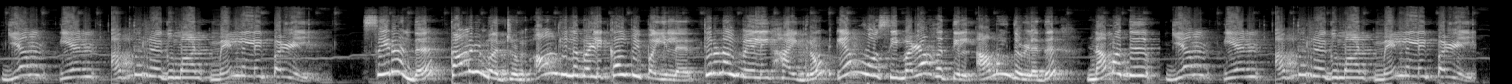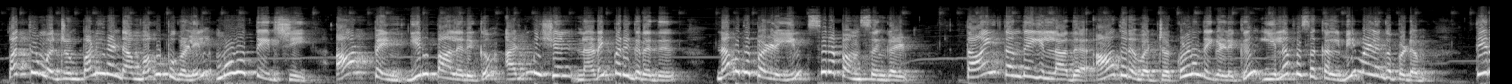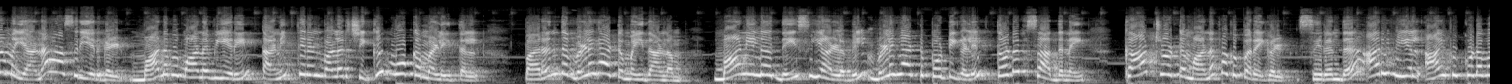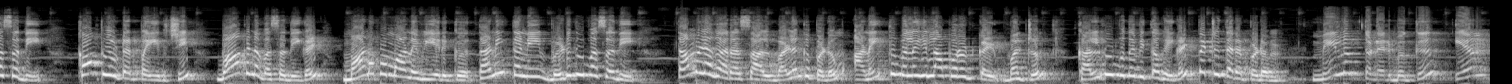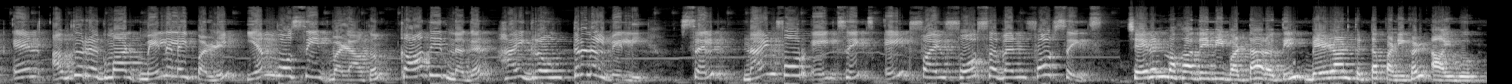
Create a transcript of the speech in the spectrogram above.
M N Abdul Rahman மேல்நிலைப் பள்ளி. சிறந்த தமிழ் மற்றும் ஆங்கில வழி கல்வி பயில திருநெல்வேலி ஹைகிரவுண்ட் எம்ஓசி வளாகத்தில் அமைந்துள்ளது நமது எம் என் அப்துல் ரகுமான் மேல்நிலைப் பள்ளி. பத்து மற்றும் பனிரெண்டாம் வகுப்புகளில் முழு தேர்ச்சி ஆண் பெண் இருப்பாளருக்கும் அட்மிஷன் நடைபெறுகிறது. நமது பள்ளியின் சிறப்பம்சங்கள். தாய் தந்தை இல்லாத ஆதரவற்ற குழந்தைகளுக்கு இலவச கல்வி வழங்கப்படும். திறமையான ஆசிரியர்கள். மாணவ மாணவியரின் தனித்திறன் வளர்ச்சிக்கு ஊக்கமளித்தல். பரந்த விளையாட்டு மைதானம். மாநில தேசிய அளவில் விளையாட்டு போட்டிகளில் தொடர் சாதனை. காற்றோட்டமான வகுப்பறைகள். சிறந்த அறிவியல் ஆய்வுக்கூட வசதி. கம்ப்யூட்டர் பயிற்சி வாகன வசதிகள் மாணவ மாணவியருக்கு தனித்தனி விடுதி வசதி. தமிழக அரசால் வழங்கப்படும் அனைத்து விலையில்லா பொருட்கள் மற்றும் கல்வி உதவித்தொகைகள் பெற்றுத்தரப்படும். மேலும் தொடர்புக்கு எம். என். அப்துல் ரகுமான் மேல்நிலைப் பள்ளி எம்ஓசி வளாகம் Kadhir Nagar high ground Tirunelveli. Cell nine four eight six eight five four seven four six. Cheranmahadevi வட்டாரத்தில் வேளாண் திட்டப் பணிகள் ஆய்வு.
